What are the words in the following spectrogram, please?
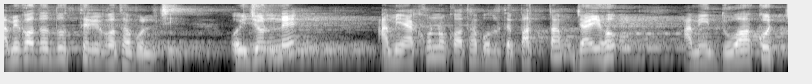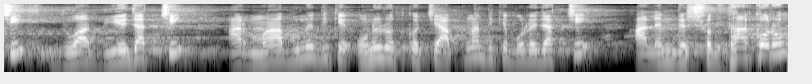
আমি কত দূর থেকে কথা বলছি? ওই জন্যে আমি এখনও কথা বলতে পারতাম। যাই হোক, আমি দোয়া করছি, দোয়া দিয়ে যাচ্ছি, আর মা বোনের দিকে অনুরোধ করছি, আপনার দিকে বলে যাচ্ছি, আলেমদের শ্রদ্ধা করুন,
